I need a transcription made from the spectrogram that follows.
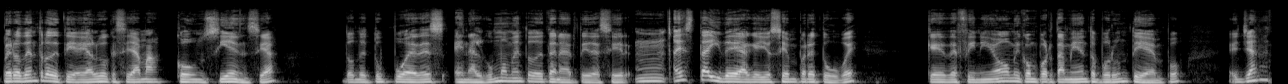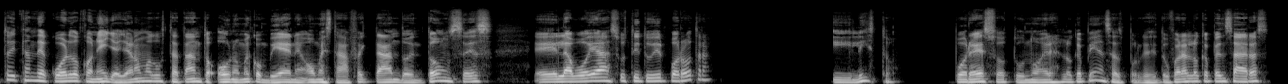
pero dentro de ti hay algo que se llama conciencia, donde tú puedes en algún momento detenerte y decir, "Mm, esta idea que yo siempre tuve, que definió mi comportamiento por un tiempo, eh, ya no estoy tan de acuerdo con ella, ya no me gusta tanto, o no me conviene, o me está afectando, entonces eh, la voy a sustituir por otra y listo. Por eso tú no eres lo que piensas, porque si tú fueras lo que pensaras,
